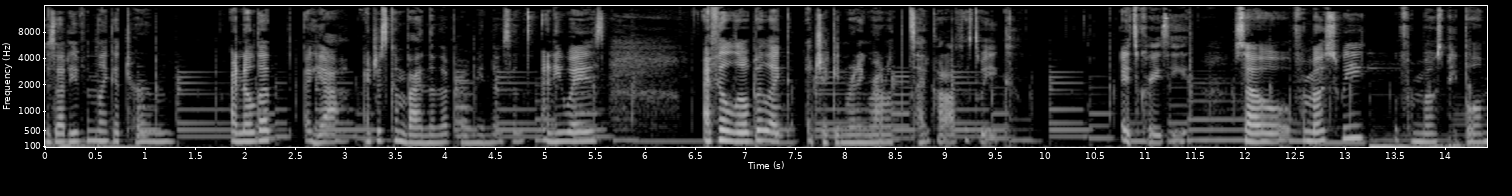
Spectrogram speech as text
Is that even like a term? I know that, yeah, I just combined them. That probably made no sense. Anyways, I feel a little bit like a chicken running around with its head cut off this week. It's crazy. So, for most week, for most people,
